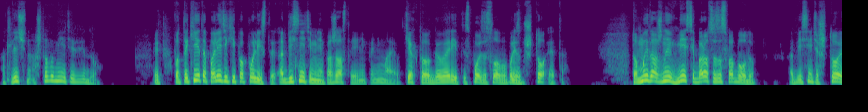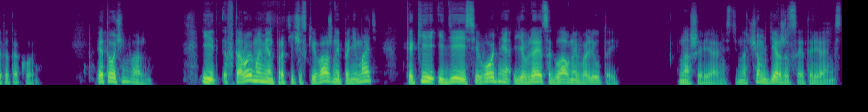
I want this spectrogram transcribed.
Отлично. А что вы имеете в виду? Вот такие-то политики-популисты. Объясните мне, пожалуйста, я не понимаю. Тех, кто говорит, используя слово популизм, что это? То мы должны вместе бороться за свободу. Объясните, что это такое? Это очень важно. И второй момент практически важный, понимать, какие идеи сегодня являются главной валютой нашей реальности, на чем держится эта реальность,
